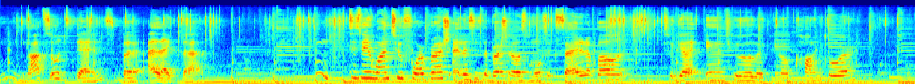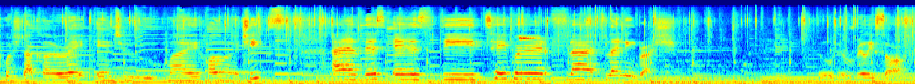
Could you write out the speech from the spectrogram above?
Mm, not so dense, but I like that. Hmm. This is two, four brush, and this is the brush I was most excited about to get into like, you know, contour push that color right into my hollow of my cheeks. And this is the tapered flat blending brush. Oh, they're really soft.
